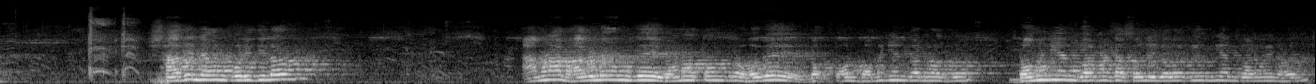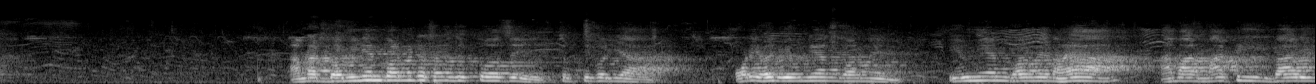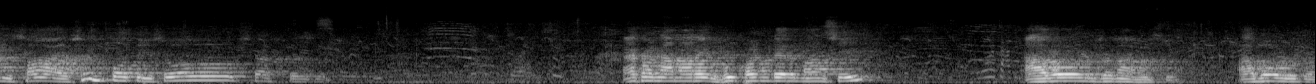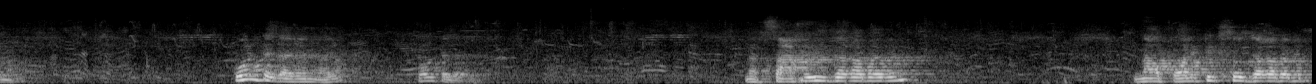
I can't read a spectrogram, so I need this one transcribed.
স্বাধীন যখন করে দিল আমরা ভাবলাম যে গণতন্ত্র হবে ডমিনিয়ন গণতন্ত্র ডমিনিয়ন গভর্নমেন্টটা চলে গেল ইউনিয়ন গভর্নমেন্ট হল। আমরা ডমিনিয়ন গভর্নমেন্টের সঙ্গে যুক্ত আছি, চুক্তি করিয়া। পরে হইল ইউনিয়ন গভর্নমেন্ট। ইউনিয়ন গভর্নমেন্ট হয়া আমার মাটি, বাড়ি, সয়, সম্পত্তি সব শেষ করে এখন আমার এই ভূখণ্ডের মানসি আবর্জনা হয়েছে, আবর্জনা। কোনটে যাবেন ভাই? কোনটে যাবেন? না, চাকরির জায়গা পাবেন? না পলিটিক্সের জায়গা পাবেন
